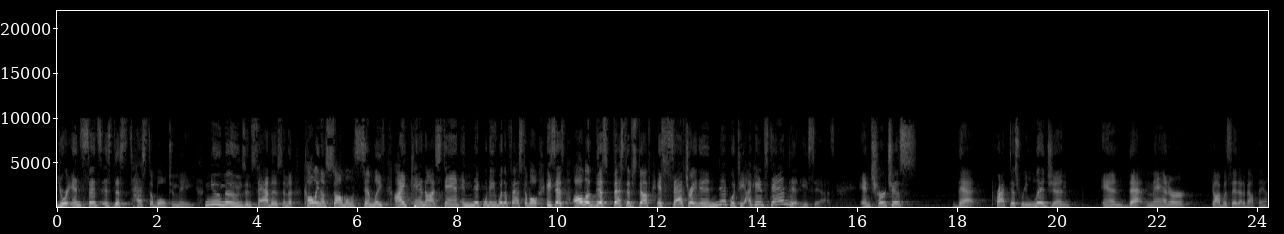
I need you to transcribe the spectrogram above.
Your incense is detestable to me. New moons and Sabbaths and the calling of solemn assemblies. I cannot stand iniquity with a festival. He says, all of this festive stuff is saturated in iniquity. I can't stand it, he says. And churches that practice religion in that manner, God would say that about them.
